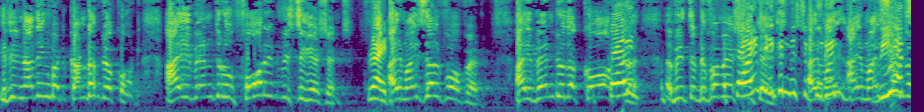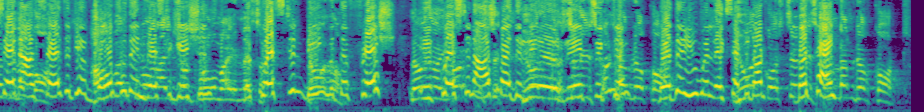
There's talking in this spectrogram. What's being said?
it is nothing but contempt of court. I went through four investigations. Right. I myself offered. I went to the court Point- with the defamation Point case. taken, Mr. I Kurian. I myself We have said to the court. ourselves that you have gone through the more I should investigations. prove my The question being No, with no. the fresh No, uh, question asked by the rape victim, contempt of court. whether you will accept your it or not. But thank, contempt of court.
